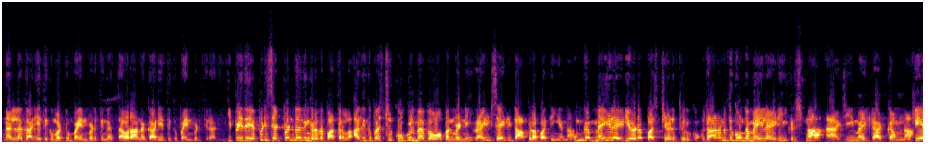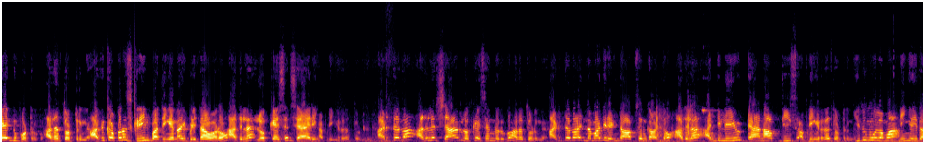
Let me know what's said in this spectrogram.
நல்ல காரியத்துக்கு மட்டும் பயன்படுத்துங்க. தவறான காரியத்துக்கு பயன்படுத்திடாது இப்ப இதை எப்படி செட் பண்றதுங்கிறத பாத்திரலாம் அதுக்கு ஃபர்ஸ்ட் கூகுள் மேப்பை ஓபன் பண்ணி ரைட் சைடு டாப்ல பாத்தீங்கன்னா உங்க மெயில் ஐடியோட ஃபர்ஸ்ட் எழுத்து இருக்கும். உதாரணத்துக்கு உங்க mail ID Krishna at Gmail dot காம்னா கேன்னு போட்டிருக்கும். அதை தொட்டுருங்க. அதுக்கப்புறம் ஸ்கிரீன் பாத்தீங்கன்னா தான் வரும். அதுல லொகேஷன் ஷேரிங் அப்படிங்கறத தொடுங்க. அடுத்ததா அதுல ஷேர் லொகேஷன் இருக்கும் அதை தொடுங்க. அடுத்ததா இந்த மாதிரி ரெண்டு ஆப்ஷன் காட்டும். அதுல அண்டிலியூ டேன் ஆஃப் தீஸ் அப்படிங்கறத தொட்டுருங்க. இது மூலமா நீங்க இதை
